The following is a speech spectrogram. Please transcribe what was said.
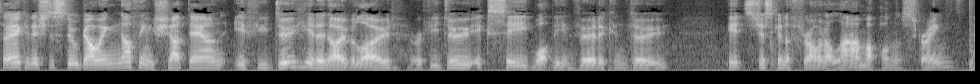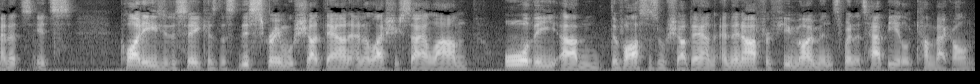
So air conditioner's still going, nothing's shut down. If you do hit an overload or if you do exceed what the inverter can do, it's just going to throw an alarm up on the screen and it's it's quite easy to see because this, this screen will shut down and it'll actually say alarm or the um, devices will shut down and then after a few moments when it's happy it'll come back on.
